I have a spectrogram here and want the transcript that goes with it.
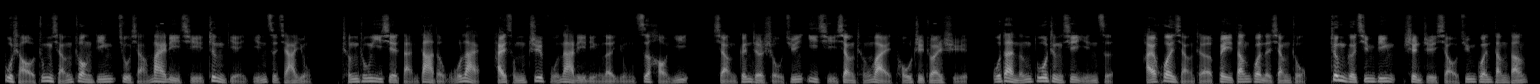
不少忠祥壮丁就想卖力气挣点银子家用。城中一些胆大的无赖还从知府那里领了勇字号衣，想跟着守军一起向城外投掷砖石，不但能多挣些银子，还幻想着被当官的相中，挣个亲兵甚至小军官当当。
